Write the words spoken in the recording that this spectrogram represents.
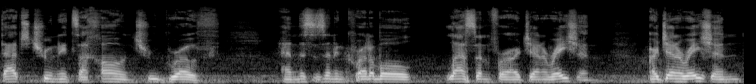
That's true nitzachon, true growth. And this is an incredible lesson for our generation our generation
